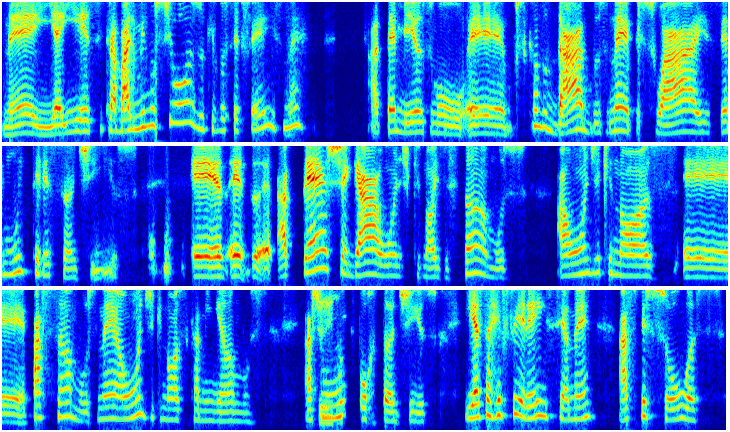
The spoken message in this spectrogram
né? E aí esse trabalho minucioso que você fez, né? Até mesmo é, buscando dados, né, pessoais, é muito interessante isso. É, é, até chegar onde que nós estamos, aonde que nós é, passamos, né, aonde que nós caminhamos. Acho Sim. muito importante isso. E essa referência, né, às pessoas,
